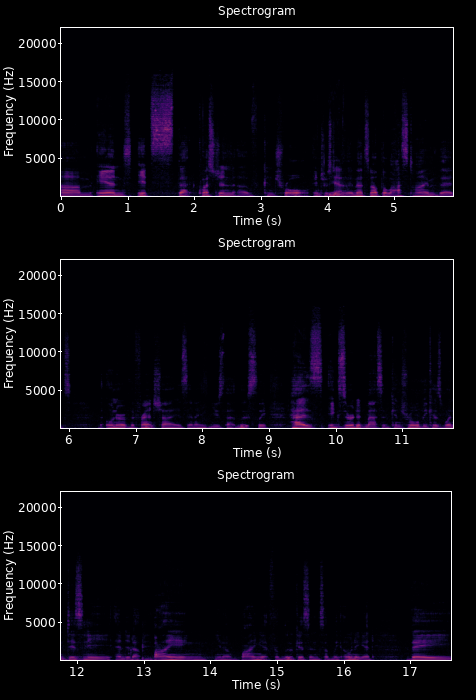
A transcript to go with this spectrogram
Um, and it's that question of control, interestingly. Yeah. And that's not the last time that the owner of the franchise, and I use that loosely, has exerted massive control because when Disney ended up buying, you know, buying it from Lucas and suddenly owning it, they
